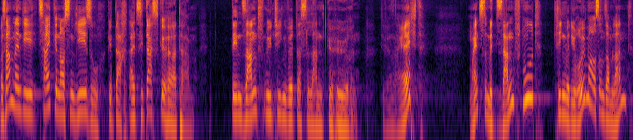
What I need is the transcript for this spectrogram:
Was haben denn die Zeitgenossen Jesu gedacht, als sie das gehört haben? Den Sanftmütigen wird das Land gehören. Die werden sagen, echt? Meinst du, mit Sanftmut kriegen wir die Römer aus unserem Land?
